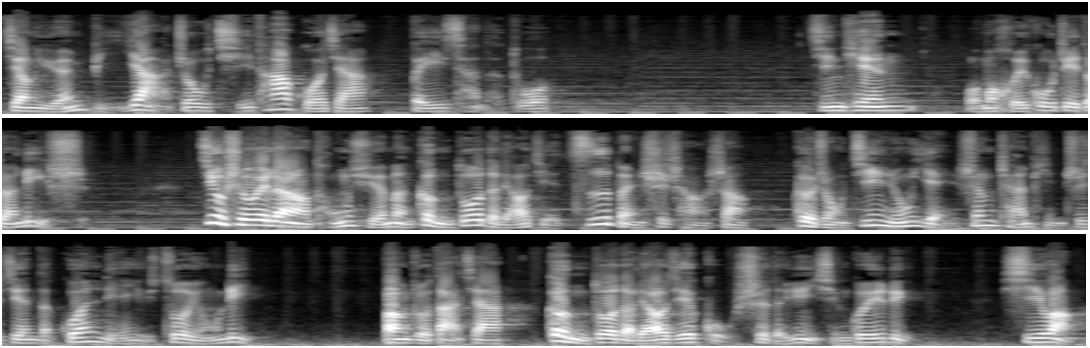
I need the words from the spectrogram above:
将远比亚洲其他国家悲惨得多。今天我们回顾这段历史，就是为了让同学们更多的了解资本市场上各种金融衍生产品之间的关联与作用力，帮助大家更多的了解股市的运行规律，希望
